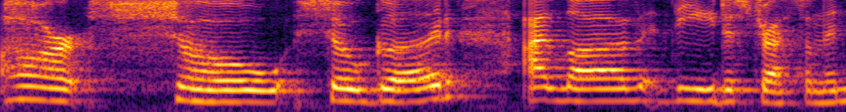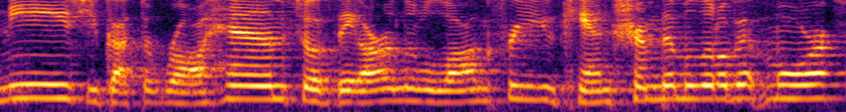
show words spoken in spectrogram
are so, so good. I love the distressed on the knees. You've got the raw hem, so if they are a little long for you, you can trim them a little bit more.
